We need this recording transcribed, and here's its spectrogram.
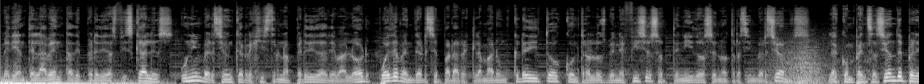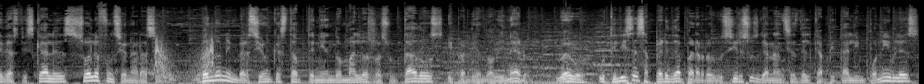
Mediante la venta de pérdidas fiscales, una inversión que registra una pérdida de valor puede venderse para reclamar un crédito contra los beneficios obtenidos en otras inversiones. La compensación de pérdidas fiscales suele funcionar así. Vende una inversión que está obteniendo malos resultados y perdiendo dinero. Luego, utiliza esa pérdida para reducir sus ganancias del capital imponibles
